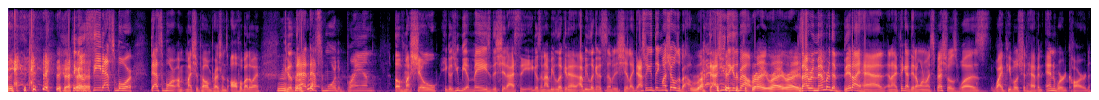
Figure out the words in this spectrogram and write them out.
he goes, see, that's more. That's more. Um, my Chappelle impression's awful, by the way. He goes, that that's more the brand of my show. He goes, "You'd be amazed at the shit I see." He goes, and I'd be looking at, I'd be looking at some of this shit like, "That's what you think my show's about? Right. That's what you think it's about?" right, right, right. Because I remember the bit I had, and I think I did on one of my specials, was white people should have an N word card.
